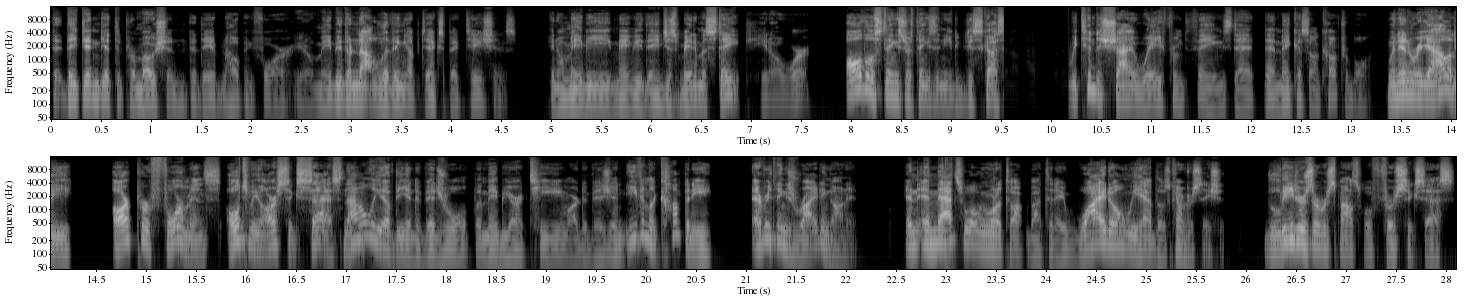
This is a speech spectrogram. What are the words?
that they didn't get the promotion that they had been hoping for. You know, maybe they're not living up to expectations you know, maybe maybe they just made a mistake, you know, work. All those things are things that need to be discussed. We tend to shy away from things that that make us uncomfortable. When in reality, our performance, ultimately our success, not only of the individual, but maybe our team, our division, even the company, everything's riding on it. And and that's what we want to talk about today. Why don't we have those conversations? The leaders are responsible for success.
